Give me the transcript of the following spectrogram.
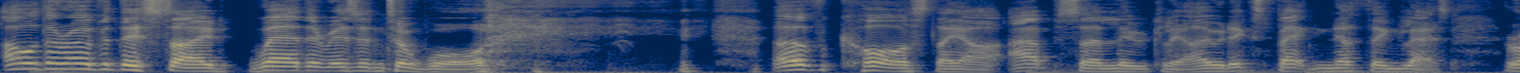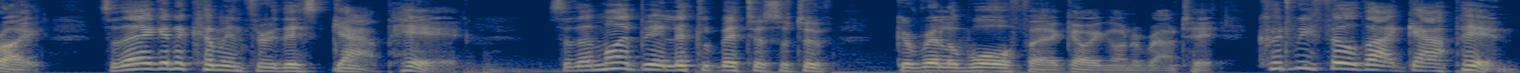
Oh, they're over this side where there isn't a wall. of course they are. Absolutely. I would expect nothing less. Right, so they're going to come in through this gap here. So there might be a little bit of sort of guerrilla warfare going on around here. Could we fill that gap in?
